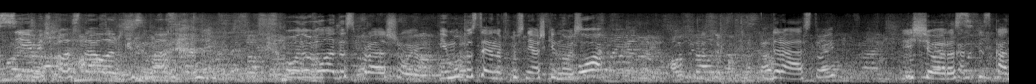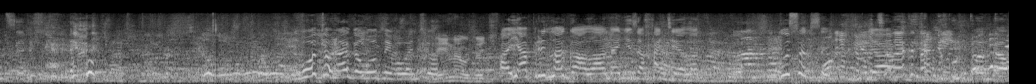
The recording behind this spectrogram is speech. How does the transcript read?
семечку осталось. Он у Влада спрашивает. Ему постоянно вкусняшки носят. Здравствуй. Еще раз. Конфискация. Она, голодный волонтер. Время уже А я предлагала, она не захотела. Вкусно, кстати? Да.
